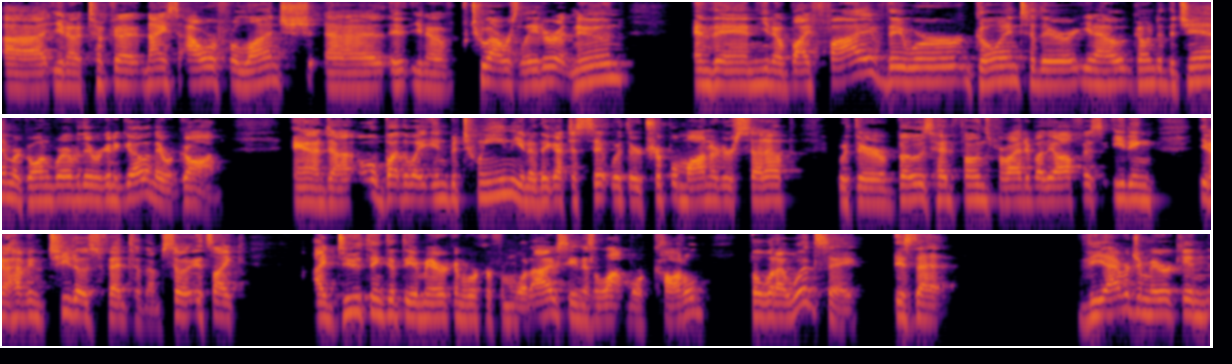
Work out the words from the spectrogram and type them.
Uh, you know, took a nice hour for lunch. Uh, it, you know, two hours later at noon, and then you know by five they were going to their you know going to the gym or going wherever they were going to go, and they were gone. And uh, oh, by the way, in between, you know, they got to sit with their triple monitor setup with their Bose headphones provided by the office, eating, you know, having Cheetos fed to them. So it's like, I do think that the American worker, from what I've seen, is a lot more coddled. But what I would say is that the average American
